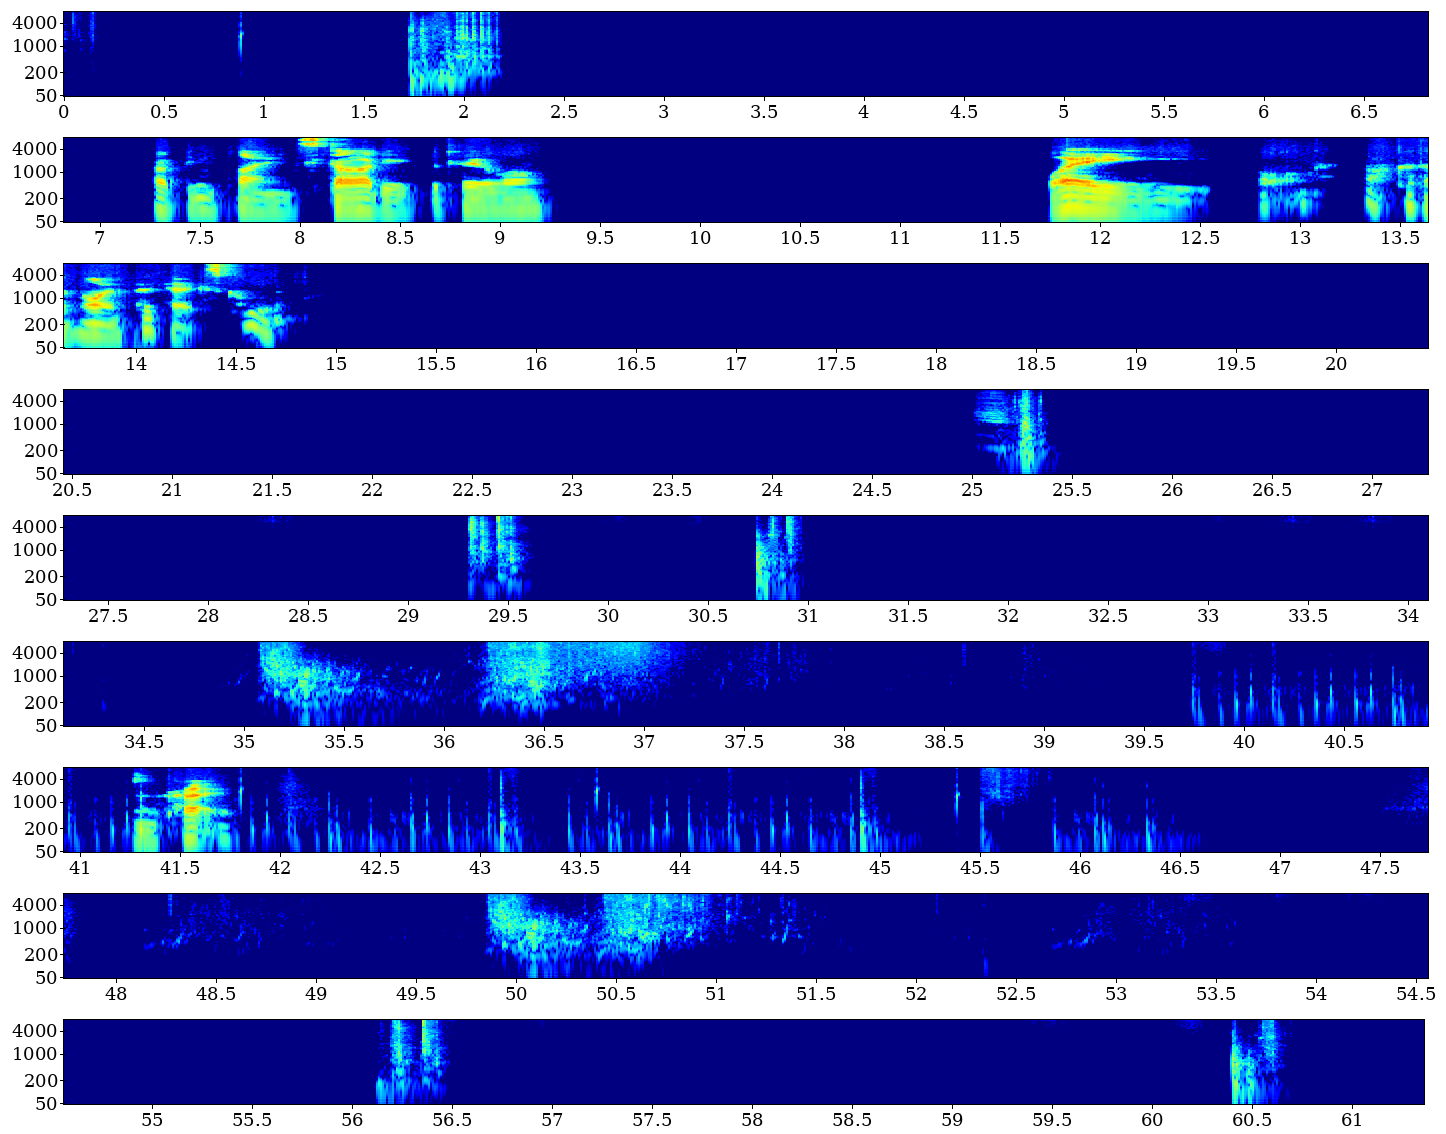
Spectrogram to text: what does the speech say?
I've been playing Stardew for too long. Way long. Oh, I've got an iron pickaxe, cool. Okay.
